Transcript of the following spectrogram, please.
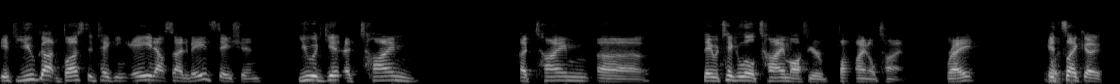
if you got busted taking aid outside of aid station, you would get a time, a time. Uh, they would take a little time off your final time, right? It's like a,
